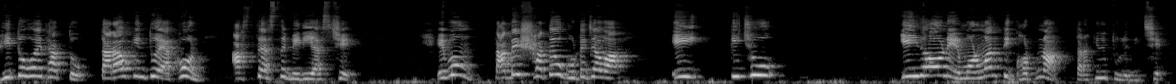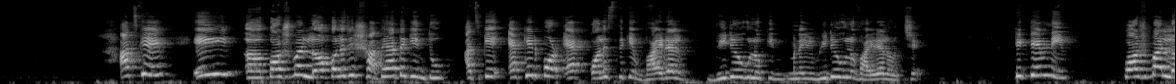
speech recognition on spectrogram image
ভীত হয়ে থাকতো, তারাও কিন্তু এখন আস্তে আস্তে বেরিয়ে আসছে। এবং তাদের সাথেও ঘটে যাওয়া এই কিছু, এই ধরনের মর্মান্তিক ঘটনা তারা কিন্তু তুলে দিচ্ছে। আজকে এই কসবার ল কলেজের সাথে সাথে কিন্তু আজকে একের পর এক কলেজ থেকে ভাইরাল ভিডিওগুলো মানে ভিডিওগুলো ভাইরাল হচ্ছে। ঠিক তেমনি কসবার ল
